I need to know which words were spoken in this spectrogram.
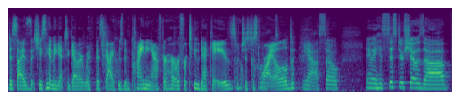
decides that she's going to get together with this guy who's been pining after her for 2 decades, oh, which is just wild. Yeah, so anyway, his sister shows up.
